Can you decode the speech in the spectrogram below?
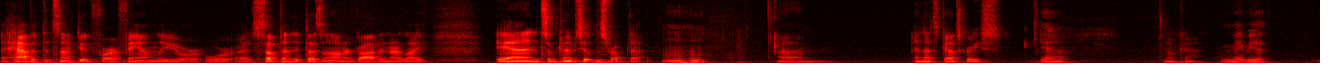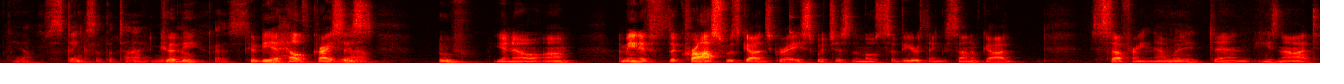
a habit that's not good for our family or, or uh, something that doesn't honor God in our life. And sometimes He'll disrupt that. Mm-hmm. Um, and that's God's grace. Yeah. Okay. Maybe it, you know, stinks at the time. you Could know, be. 'cause- Could be a health crisis. Oof. You know, um, I mean, if the cross was God's grace, which is the most severe thing, the Son of God suffering that way, then He's not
